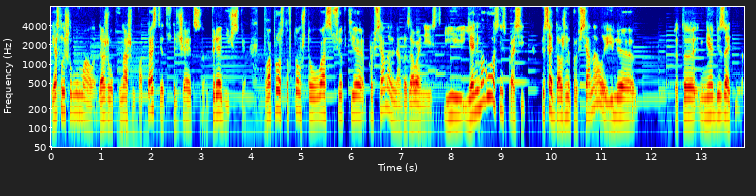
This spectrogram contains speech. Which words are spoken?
я слышал немало. Даже вот в нашем подкасте это встречается периодически. Вопрос-то в том, что у вас все-таки профессиональное образование есть. И я не могу вас не спросить, писать должны профессионалы или это не обязательно?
